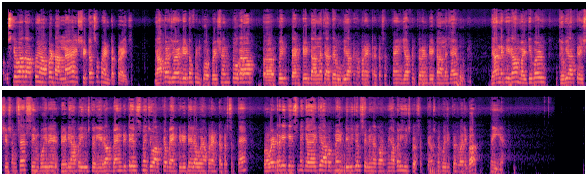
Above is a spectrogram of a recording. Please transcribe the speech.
अब उसके बाद आपको यहाँ पर डालना है स्टेटस ऑफ़ एंटरप्राइज यहाँ पर जो है डेट ऑफ़ इनकॉर्पोरेशन तो अगर आप आ, कोई बैक डेट डालना चाहते हैं वो भी आप यहाँ पर एंटर कर सकते हैं या फिर करंट डेट डालना चाहें वो भी। ध्यान रखिएगा मल्टीपल जो भी आपके रजिस्ट्रेशन है सेम वही डेट यहाँ पर यूज़ करिएगा। बैंक डिटेल्स में जो आपका बैंक की डिटेल है, वो यहाँ पर एंटर कर सकते हैं। प्रोवाइडर के केस में क्या है कि आप अपने इंडिविजुअल सेविंग अकाउंट में यहाँ पर यूज़ कर सकते हैं। उसमें कोई दिक्कत वाली बात नहीं है।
